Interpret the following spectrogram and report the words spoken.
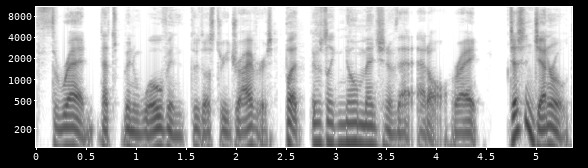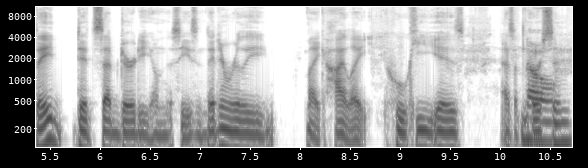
thread that's been woven through those three drivers. But there was like no mention of that at all, right? Just in general, they did Seb dirty on the season. They didn't really like highlight who he is as a No, person,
